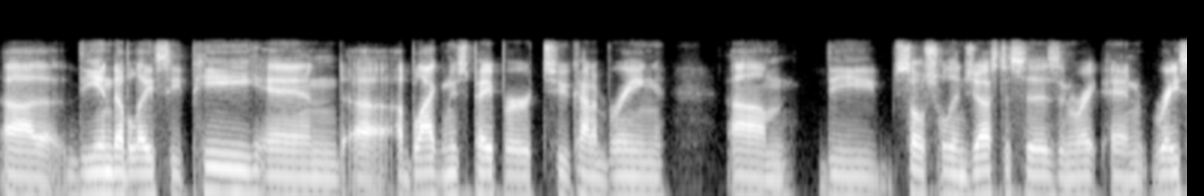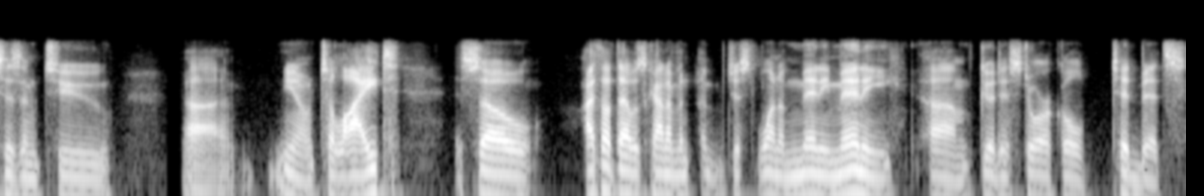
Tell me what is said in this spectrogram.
uh, the NAACP and uh, a black newspaper to kind of bring um, the social injustices and ra- and racism to uh, you know to light. So I thought that was kind of an, just one of many many um, good historical tidbits.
